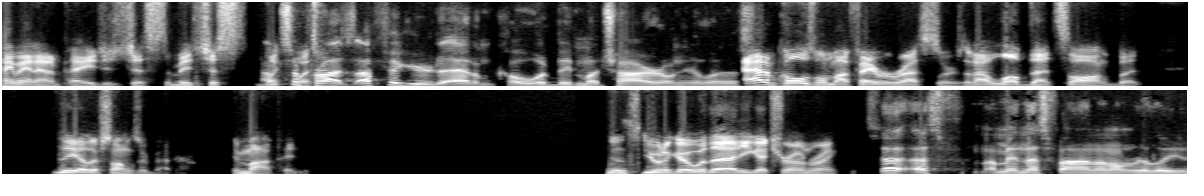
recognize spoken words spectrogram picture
Hangman Adam Page is just, I mean, it's just I'm like Western. surprised. I figured Adam Cole would be much higher on your list. Adam Cole is one of my favorite wrestlers, and I love that song, but the other songs are better, in my opinion. You want to go with that? You got your own rankings. That- that's. I mean, that's fine. I don't really.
